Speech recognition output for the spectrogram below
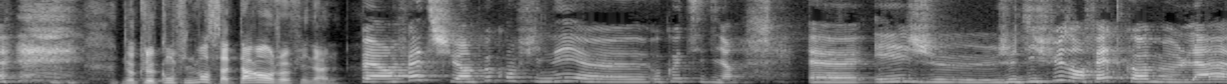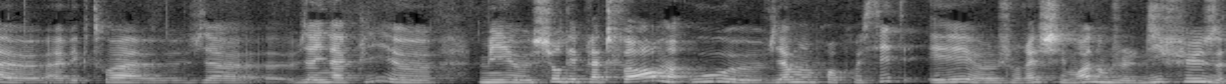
Donc le confinement, ça t'arrange au final? Ben, en fait, je suis un peu confinée euh, au quotidien. Euh, et je, je diffuse en fait comme là avec toi via, via une appli, mais sur des plateformes ou via mon propre site et je reste chez moi. Donc je diffuse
